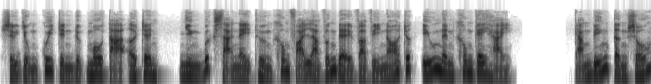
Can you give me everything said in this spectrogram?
sử dụng quy trình được mô tả ở trên, nhưng bức xạ này thường không phải là vấn đề và vì nó rất yếu nên không gây hại. Cảm biến tần số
